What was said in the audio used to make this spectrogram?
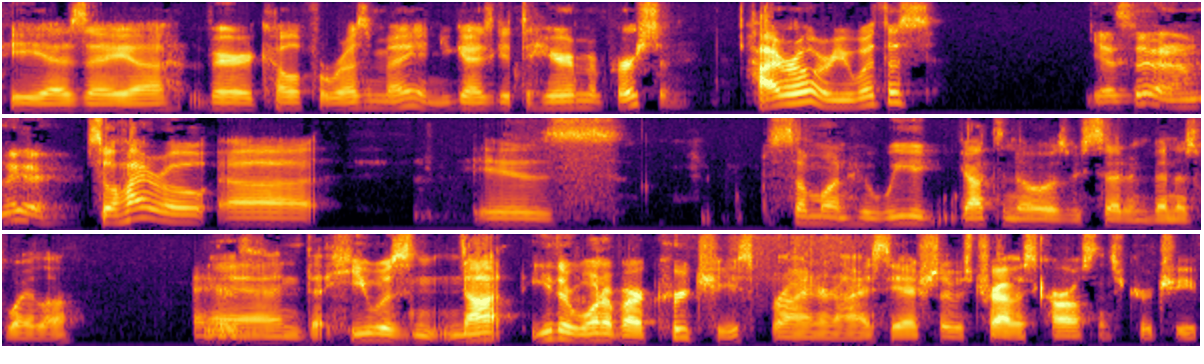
He has a uh, very colorful resume, and you guys get to hear him in person. Jairo, are you with us? Yes, sir. I'm here. So Jairo uh, is someone who we got to know, as we said, in Venezuela, Yes. and he was not either one of our crew chiefs, Brian and I. He actually was Travis Carlson's crew chief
